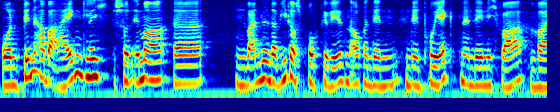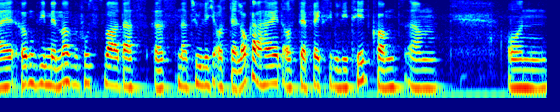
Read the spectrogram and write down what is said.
und bin aber eigentlich schon immer äh, ein wandelnder Widerspruch gewesen, auch in den, in den Projekten, in denen ich war, weil irgendwie mir immer bewusst war, dass es natürlich aus der Lockerheit, aus der Flexibilität kommt. Ähm, und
